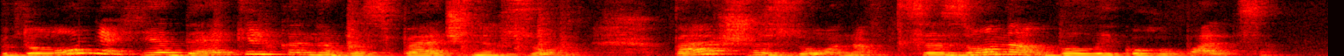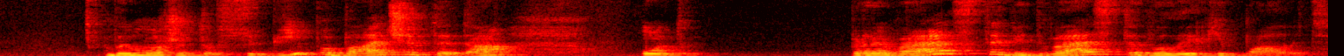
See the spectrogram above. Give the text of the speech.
В долонях є декілька небезпечних зон. Перша зона це зона великого пальця. Ви можете в собі побачити, да, от привести, відвести великий палець.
